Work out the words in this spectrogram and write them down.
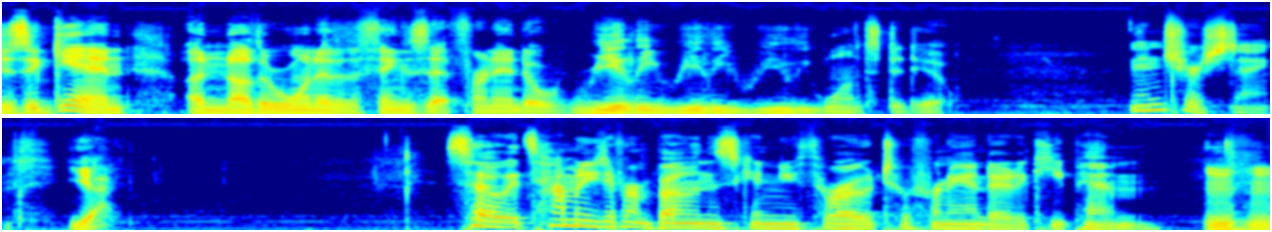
is again another one of the things that Fernando really, really, really wants to do. Interesting. Yeah. So it's how many different bones can you throw to Fernando to keep him Mm-hmm.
